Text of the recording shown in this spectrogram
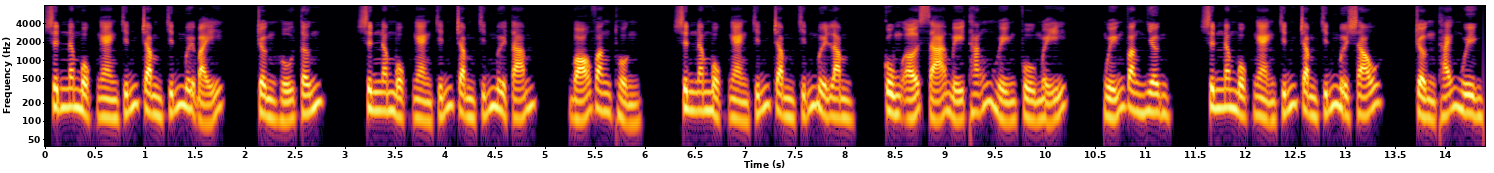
sinh năm 1997, Trần Hữu Tấn, sinh năm 1998, Võ Văn Thuận, sinh năm 1995, cùng ở xã Mỹ Thắng huyện Phù Mỹ, Nguyễn Văn Nhân, sinh năm 1996, Trần Thái Nguyên,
